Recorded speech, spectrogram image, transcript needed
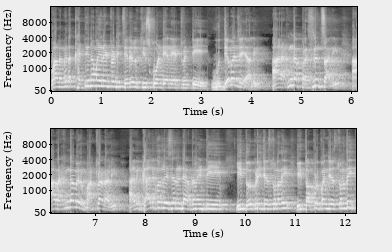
వాళ్ళ మీద కఠినమైనటువంటి చర్యలు తీసుకోండి అనేటువంటి ఉద్యమం చేయాలి ఆ రకంగా ప్రశ్నించాలి ఆ రకంగా మీరు మాట్లాడాలి అవి గాలి కుదిలేశారంటే అర్థం ఏంటి? ఈ దోపిడీ చేస్తున్నది ఈ తప్పుడు పని చేస్తున్నది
